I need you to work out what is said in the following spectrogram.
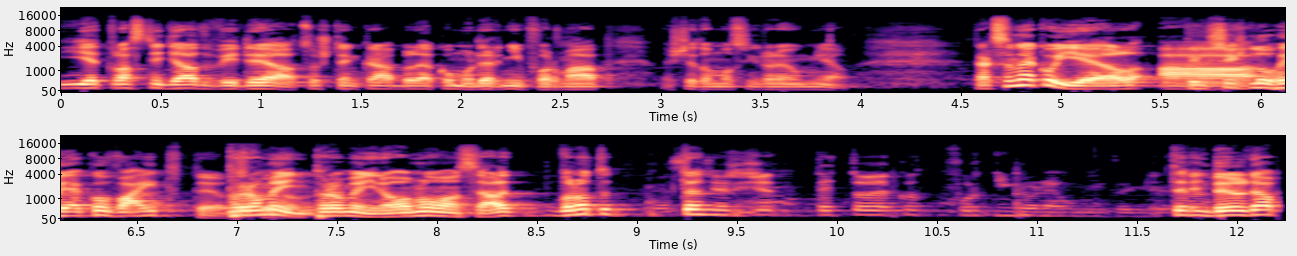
jet vlastně dělat videa, což tenkrát byl jako moderní formát, ještě to moc nikdo neuměl. Tak jsem jako jel a... Ty už jsi dlouhý jako White, ty Promiň, skoro. promiň, no omlouvám se, ale ono to... Ten... Říct, že teď to jako furt nikdo neumí. Tak... Ten build-up,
